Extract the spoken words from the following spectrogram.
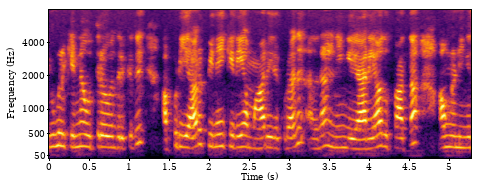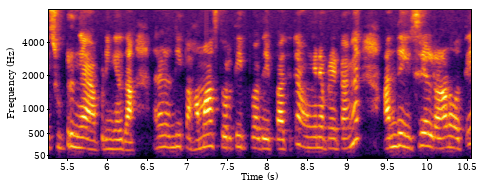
இவங்களுக்கு என்ன உத்தரவு வந்திருக்குது? அப்படி யாரும் பிணைக்கெதியா மாறிடக்கூடாது. அதனால நீங்க யாரையாவது பார்த்தா அவங்கள நீங்க சுட்டுருங்க அப்படிங்கிறது தான். அதனால வந்து இப்ப ஹமாஸ் துரத்தி அதை பார்த்துட்டு அவங்க என்ன பண்ணிட்டாங்க அந்த இஸ்ரேல் ராணுவத்தை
